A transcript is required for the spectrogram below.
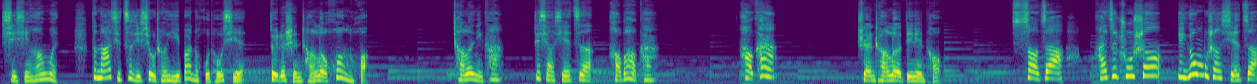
细心安慰他，拿起自己绣成一半的虎头鞋，对着沈长乐晃了晃。长乐，你看这小鞋子好不好看？好看。沈长乐点点头。嫂子，孩子出生也用不上鞋子，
